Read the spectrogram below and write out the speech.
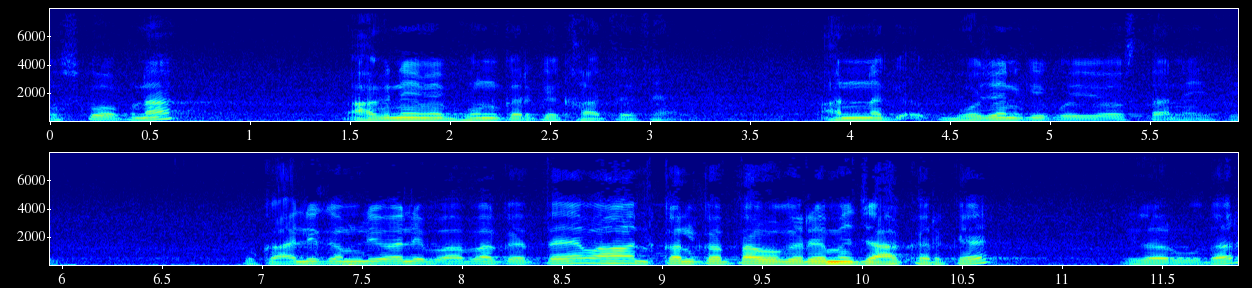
उसको अपना आग्नि में भून करके खाते थे। अन्न भोजन की कोई व्यवस्था नहीं थी। तो काली कमली वाले बाबा कहते हैं, वहाँ कलकत्ता वगैरह में जा करके इधर उधर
